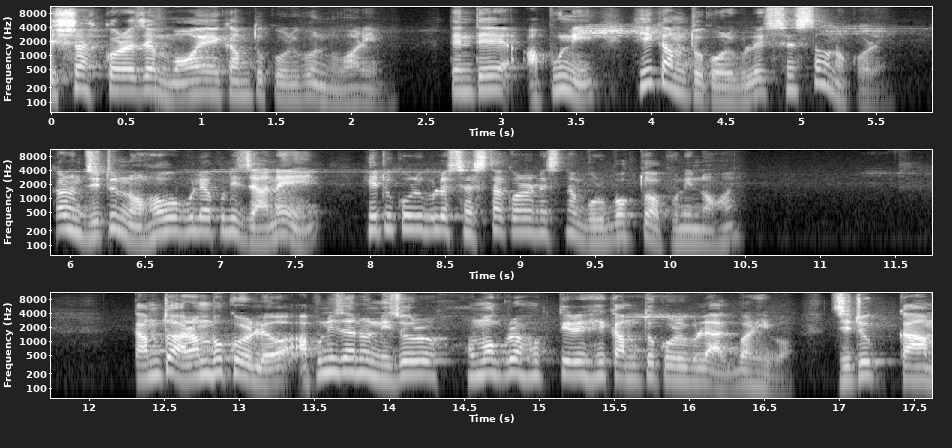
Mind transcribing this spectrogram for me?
বিশ্বাস কৰে যে মই এই কামটো কৰিব নোৱাৰিম তেন্তে আপুনি সেই কামটো কৰিবলৈ চেষ্টাও নকৰে। কাৰণ যিটো নহ'ব বুলি আপুনি জানেই সেইটো কৰিবলৈ চেষ্টা কৰাৰ নিচিনা বুৰ্বকটো আপুনি নহয়। কামটো আৰম্ভ কৰিলেও আপুনি জানো নিজৰ সমগ্ৰ শক্তিৰে সেই কামটো কৰিবলৈ আগবাঢ়িব যিটো কাম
